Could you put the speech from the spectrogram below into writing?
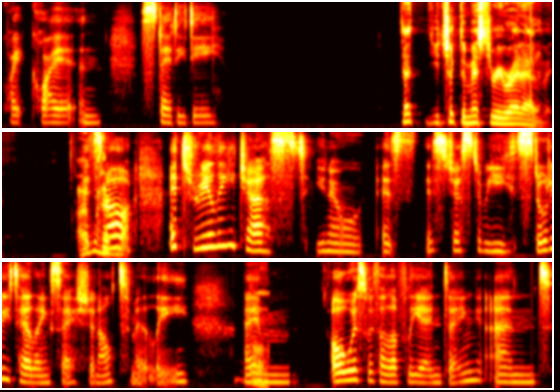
quite quiet and steady day. That you took the mystery right out of it. I It's have not it's really just, you know, it's it's just a wee storytelling session ultimately, Oh. um, always with a lovely ending, and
